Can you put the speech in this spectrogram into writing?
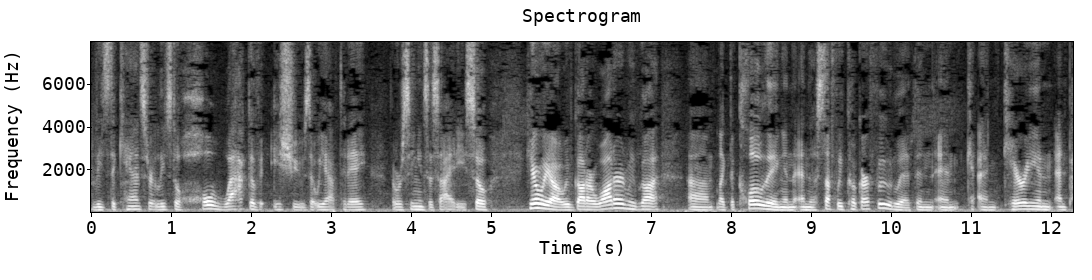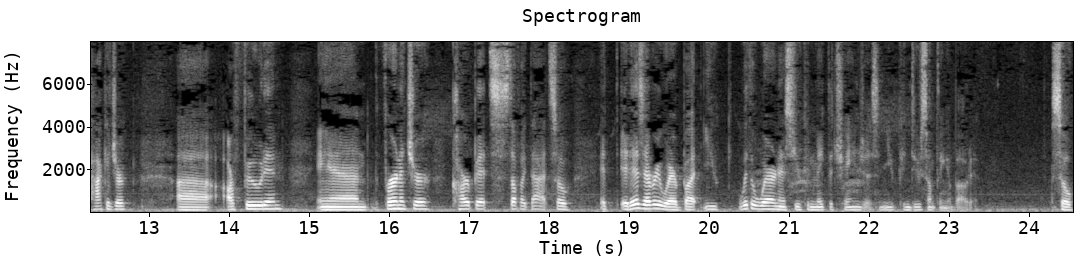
It leads to cancer. It leads to a whole whack of issues that we have today that we're seeing in society. So here we are. We've got our water, and we've got um, like the clothing and, and the stuff we cook our food with, and and and carry and, and package our uh, our food in, and furniture, carpets, stuff like that. So it, it is everywhere, but you with awareness you can make the changes and you can do something about it. So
